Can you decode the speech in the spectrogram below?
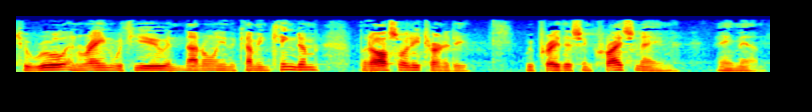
to rule and reign with you, and not only in the coming kingdom, but also in eternity. We pray this in Christ's name. Amen.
